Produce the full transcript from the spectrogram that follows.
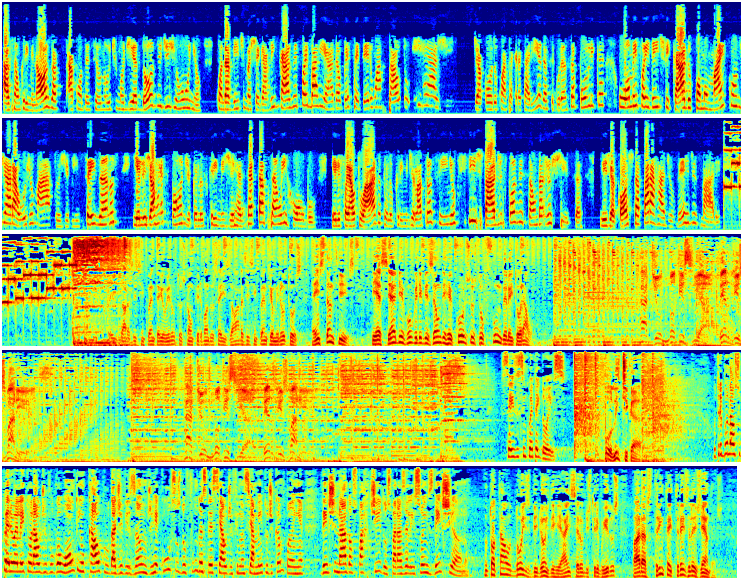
A ação criminosa aconteceu no último dia 12 de junho, quando a vítima chegava em casa e foi baleada ao perceber um assalto e reagir. De acordo com a Secretaria da Segurança Pública, o homem foi identificado como Maicon de Araújo Matos, de 26 anos, e ele já responde pelos crimes de receptação e roubo. Ele foi autuado pelo crime de latrocínio e está à disposição da Justiça. Lígia Costa, para a Rádio Verdes Mares. 6 horas e 51 minutos, confirmando 6 horas e 51 minutos. Em instantes, TSE divulga divisão de recursos do Fundo Eleitoral. Rádio Notícia Verdes Mares. Rádio Notícia Verdes Mares. 6 e 52 Política. O Tribunal Superior Eleitoral divulgou ontem o cálculo da divisão de recursos do Fundo Especial de Financiamento de Campanha destinado aos partidos para as eleições deste ano. No total, 2 bilhões de reais serão distribuídos para as 33 legendas.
